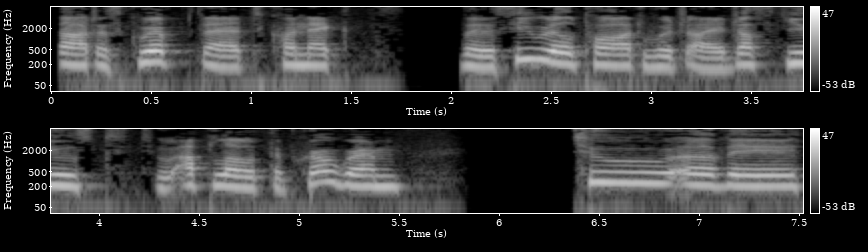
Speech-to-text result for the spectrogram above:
start a script that connects the serial port which I just used to upload the program to uh, the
